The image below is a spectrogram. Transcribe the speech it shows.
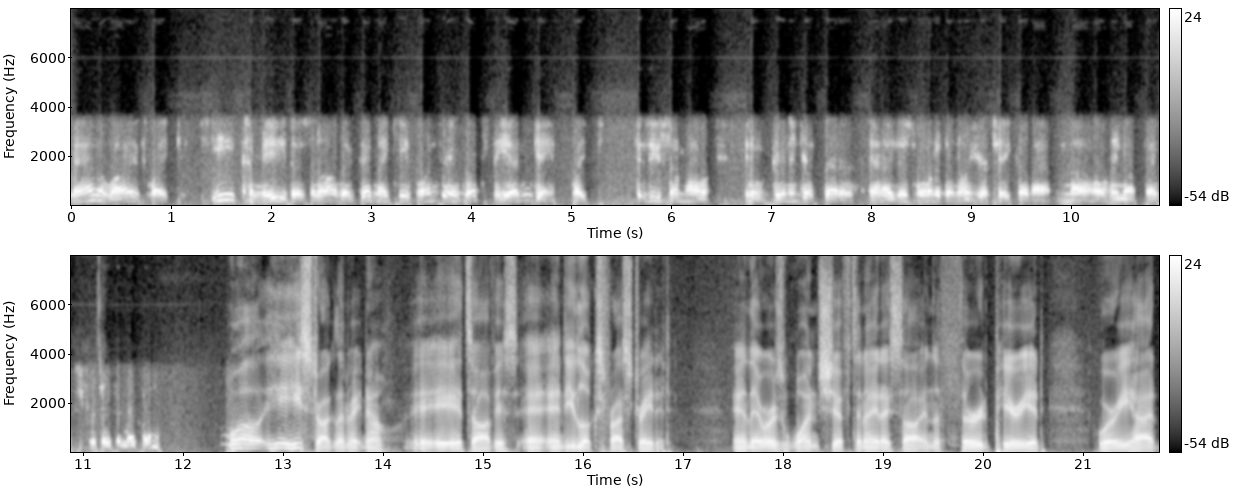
man alive, like he to me does not all look good. And I keep wondering, what's the end game? Like, is he somehow, you know, going to get better? And I just wanted to know your take on that. And uh, I'll hang up. Thanks for taking my call. Well, he, he's struggling right now. It's obvious, and he looks frustrated. And there was one shift tonight I saw in the third period where he had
